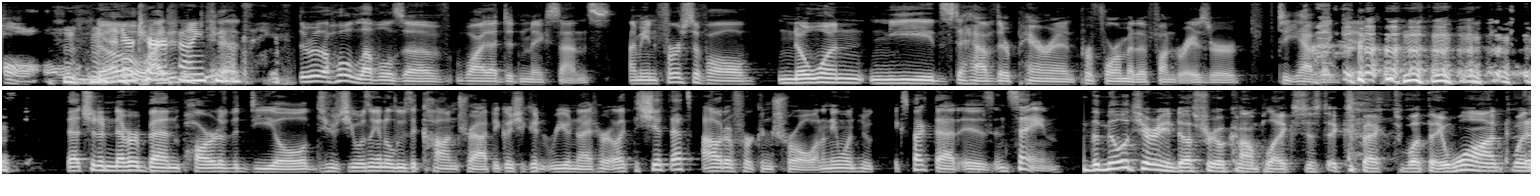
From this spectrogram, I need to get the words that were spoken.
all. No, and her terrifying get fiance. There were the whole levels of why that didn't make sense. I mean, first of all, no one needs to have their parent perform at a fundraiser to have that gig. that should have never been part of the deal. She wasn't going to lose a contract because she couldn't reunite her. Like the shit, that's out of her control. And anyone who expect that is insane. The military industrial complex just expect what they want when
